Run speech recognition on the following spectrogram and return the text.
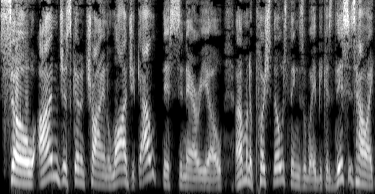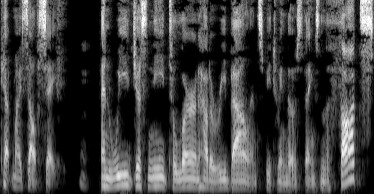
So I'm just going to try and logic out this scenario. I'm going to push those things away because this is how I kept myself safe. Hmm. And we just need to learn how to rebalance between those things. And the thoughts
